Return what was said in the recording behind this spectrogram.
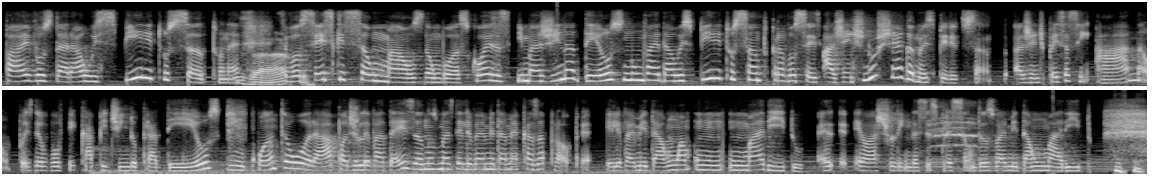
Pai vos dará o Espírito Santo, né? Exato. Se vocês que são maus boas coisas, imagina Deus não vai dar o Espírito Santo pra vocês. A gente não chega no Espírito Santo. A gente pensa assim: ah, não, pois eu vou ficar pedindo pra Deus, e enquanto eu orar, pode levar 10 anos, mas ele vai me dar minha casa própria. Ele vai me dar um, um, um marido. É, é, Eu acho linda essa expressão: Deus vai me dar um marido.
